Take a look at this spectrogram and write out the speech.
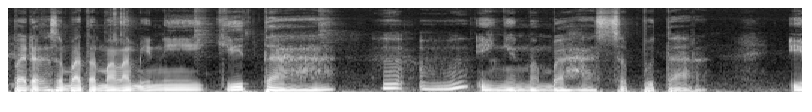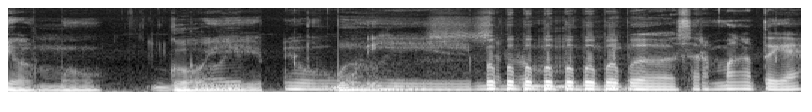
pada kesempatan malam ini kita mm -mm. ingin membahas seputar ilmu goib. Serem banget tuh ya.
